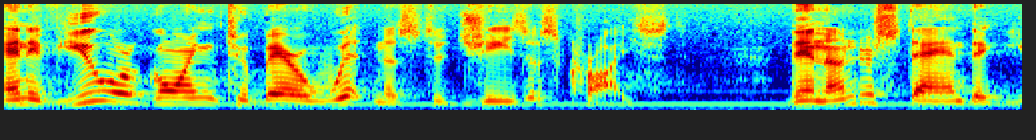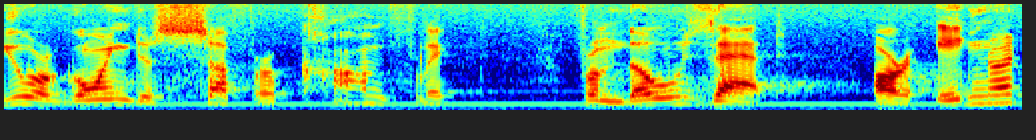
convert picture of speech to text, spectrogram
And if you are going to bear witness to Jesus Christ, then understand that you are going to suffer conflict from those that are ignorant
